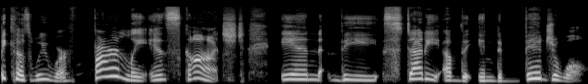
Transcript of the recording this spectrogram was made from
because we were firmly ensconced in the study of the individual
